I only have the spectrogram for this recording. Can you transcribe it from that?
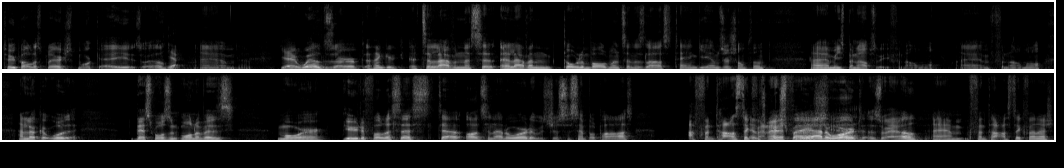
Two Palace players, Mark A as well. Yeah. Um, Yeah, well deserved. I think it's 11, 11 goal involvements in his last 10 games or something. Um, he's been absolutely phenomenal. Um, phenomenal. And look, it was, this wasn't one of his more beautiful assists to Odsonne Edouard. It was just a simple pass. A fantastic It was a finish by finish, Edouard yeah. as well. Um, fantastic finish.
